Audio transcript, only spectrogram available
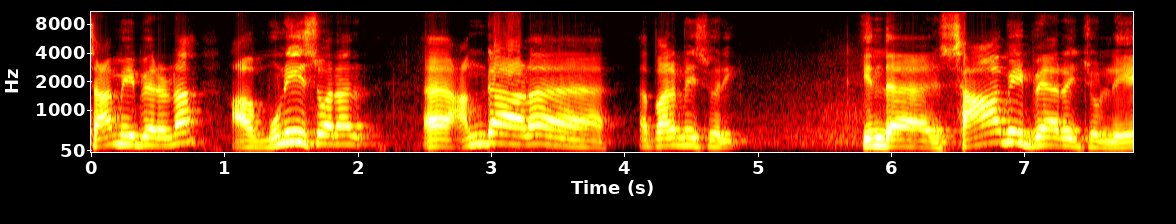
சாமி பேர் என்ன முனீஸ்வரர் அங்காள பரமேஸ்வரி இந்த சாமி பேரை சொல்லி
